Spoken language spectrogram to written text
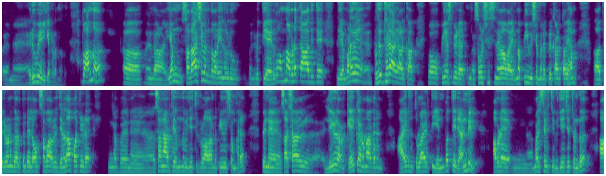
പിന്നെ രൂപീകരിക്കപ്പെടുന്നത്. അപ്പോൾ അന്ന് എന്താണ് എം സദാശിവൻ എന്ന് പറയുന്ന ഒരു വ്യക്തിയായിരുന്നു. അന്ന് അവിടുത്തെ ആദ്യത്തെ വളരെ പ്രസിദ്ധരായ ആൾക്കാർ. ഇപ്പോൾ പി എസ് പിയുടെ സോഷ്യലിസ്റ്റ് നേതാവായിരുന്ന പി വിശ്വംഭരൻ. പിൽക്കാലത്ത് അദ്ദേഹം തിരുവനന്തപുരത്തിന്റെ ലോക്സഭ ജനതാ പാർട്ടിയുടെ പിന്നെ സ്ഥാനാർത്ഥി എന്ന് വിജയിച്ചിട്ടുള്ള ആളാണ് പി വിശ്വംഭരൻ. പിന്നെ സാക്ഷാൽ ലീഡർ കെ കരുണാകരൻ ആയിരത്തി തൊള്ളായിരത്തി എൺപത്തി രണ്ടിൽ അവിടെ മത്സരിച്ച് വിജയിച്ചിട്ടുണ്ട്. ആ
